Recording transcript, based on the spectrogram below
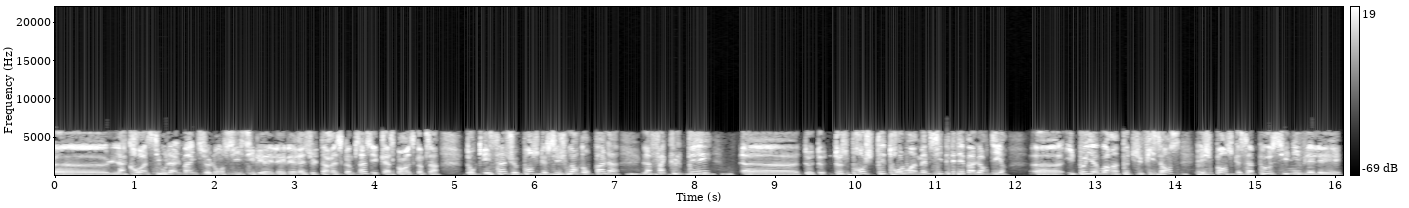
euh, la Croatie ou l'Allemagne, selon si, si les, les- les résultats restent comme ça, si le classement reste comme ça. Donc et ça, je pense que ces joueurs n'ont pas la, la faculté euh, de, de, de se projeter trop loin, même si Dédé va leur dire, euh, il peut y avoir un peu de suffisance, et je pense que ça peut aussi niveler les,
